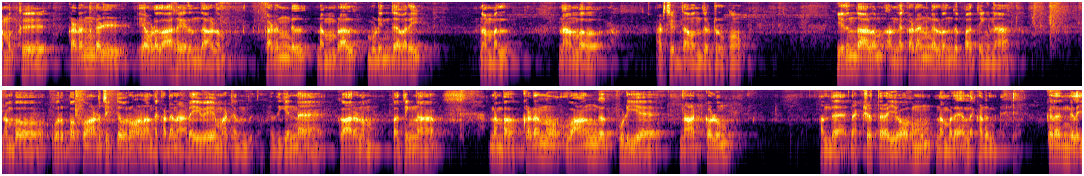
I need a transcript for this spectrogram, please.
நமக்கு கடன்கள் எவ்வளதாக இருந்தாலும் கடன்கள் நம்மளால் முடிந்தவரை நம்ம நாம் அடிச்சிட்டு தான் வந்துட்ருக்கோம் இருந்தாலும் அந்த கடன்கள் வந்து பார்த்திங்கன்னா நம்ம ஒரு பக்கம் அடைச்சிக்கிட்டு வரோம். ஆனால் அந்த கடன் அடையவே மாட்டேங்குது. அதுக்கு என்ன காரணம் பார்த்திங்கன்னா நம்ம கடன் வாங்கக்கூடிய நாட்களும் அந்த நட்சத்திர யோகமும் நம்மளை அந்த கடன் கடன்களை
